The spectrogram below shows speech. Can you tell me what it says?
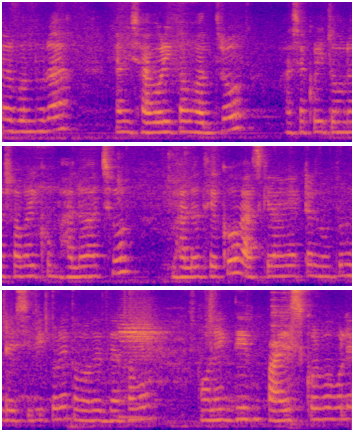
নমস্কার বন্ধুরা, আমি সাগরিকা ভদ্র। আশা করি তোমরা সবাই খুব ভালো আছো, ভালো থেকো। আজকে আমি একটা নতুন রেসিপি করে তোমাদের দেখাবো। অনেক দিন পায়েস করব বলে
